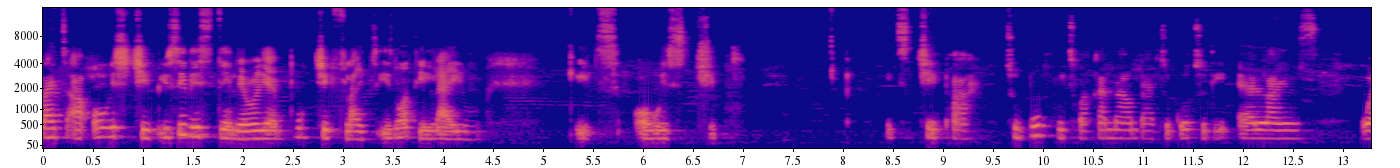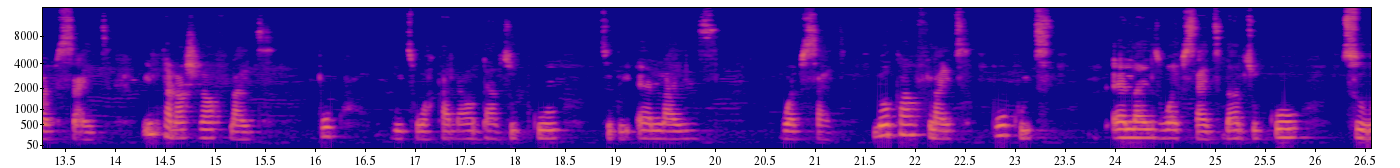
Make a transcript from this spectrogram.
flights are always cheap. You see this thing, they really book cheap flights. It's not a lie. It's always cheap. It's cheaper to book with Wakanow than to go to the airline's website. International flights book with Wakanow than to go to the airline's website. Local flights book with airline's website than to go to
